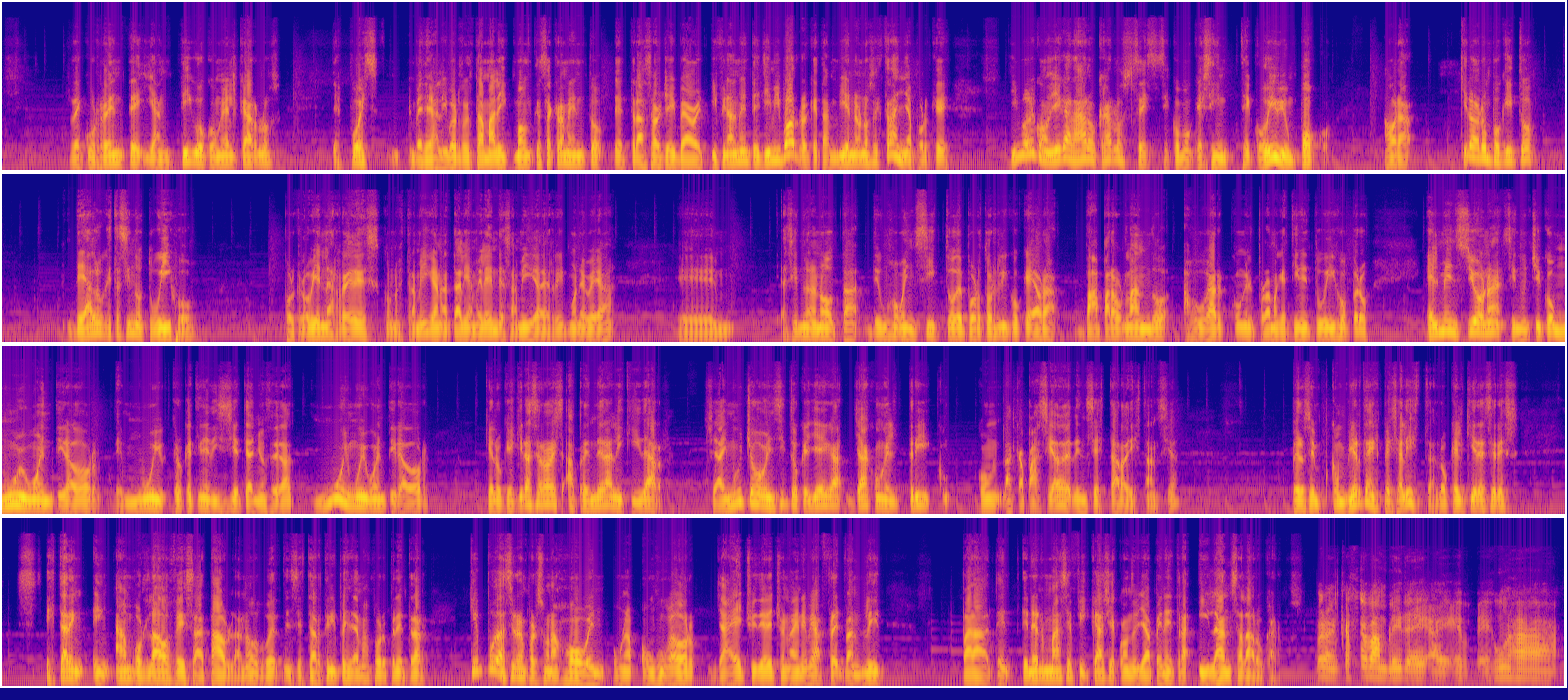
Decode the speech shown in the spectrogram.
recurrente y antiguo con él, Carlos. Después, en vez de Halliburton, está Malik Monk de Sacramento, detrás RJ Barrett y finalmente Jimmy Butler, que también no nos extraña, porque Jimmy Butler cuando llega a aro, Carlos, se, como que se, se cohibe un poco. Ahora, quiero hablar un poquito de algo que está haciendo tu hijo, porque lo vi en las redes con nuestra amiga Natalia Meléndez, amiga de Ritmo NBA, eh, haciendo una nota de un jovencito de Puerto Rico que ahora va para Orlando a jugar con el programa que tiene tu hijo, pero él menciona, siendo un chico muy buen tirador, de muy, creo que tiene 17 años de edad, muy, muy buen tirador, que lo que quiere hacer ahora es aprender a liquidar. O sea, hay muchos jovencitos que llega ya con el tri, con, la capacidad de encestar a distancia, pero se convierte en especialista. Lo que él quiere hacer es estar en, ambos lados de esa tabla, ¿no? Encestar triples y además poder penetrar. ¿Qué puede hacer una persona joven o un jugador ya hecho y derecho en la NBA, Fred Van Vliet, para tener más eficacia cuando ya penetra y lanza el aro, Carlos? Bueno, en el caso de Van Vliet eh, eh, es una,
